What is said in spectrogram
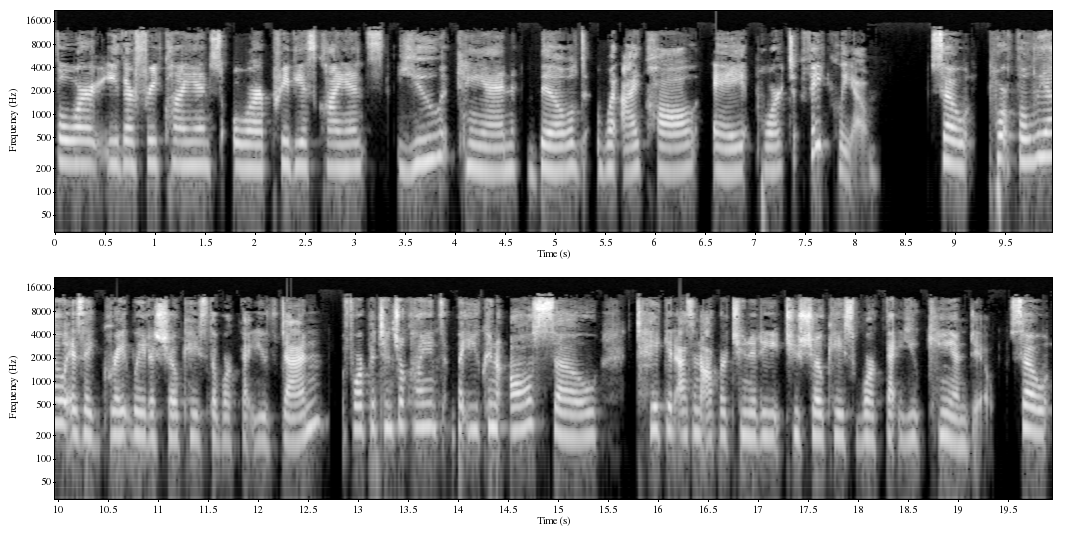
for either free clients or previous clients, you can build what I call a portfolio. So portfolio is a great way to showcase the work that you've done for potential clients, but you can also take it as an opportunity to showcase work that you can do. So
